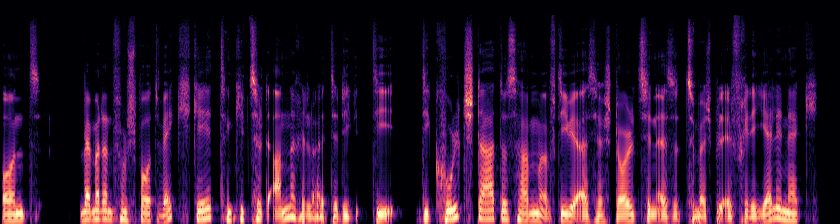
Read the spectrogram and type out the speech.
Und wenn man dann vom Sport weggeht, dann gibt es halt andere Leute, die, die, die Kultstatus haben, auf die wir sehr stolz sind. Also zum Beispiel Elfriede Jelinek.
